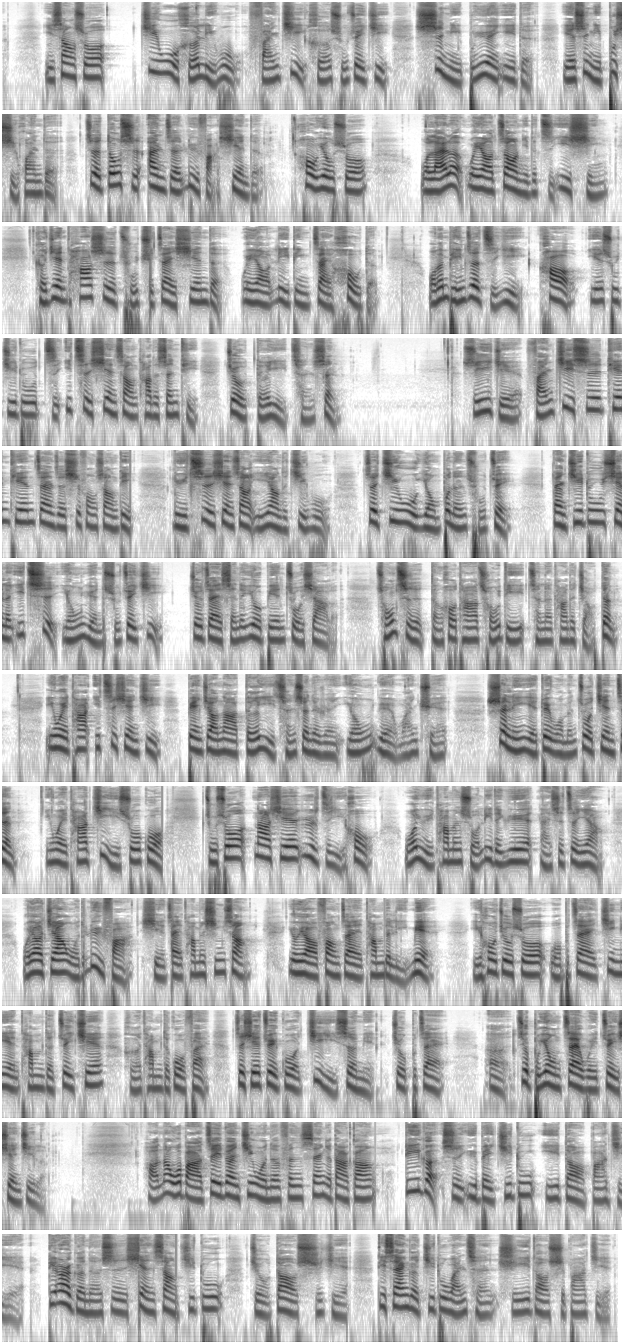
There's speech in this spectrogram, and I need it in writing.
以上说祭物和礼物，凡祭和赎罪祭，是你不愿意的，也是你不喜欢的，这都是按着律法献的。后又说，我来了，为要照你的旨意行。可见他是除去在先的，为要立定在后的。我们凭着旨意。靠耶稣基督只一次献上他的身体，就得以成圣。十一节，凡祭司天天站着侍奉上帝，屡次献上一样的祭物，这祭物永不能除罪。但基督献了一次永远的赎罪祭，就在神的右边坐下了，从此等候他仇敌成了他的脚凳，因为他一次献祭，便叫那得以成圣的人永远完全。圣灵也对我们做见证，因为他既已说过，主说那些日子以后，我与他们所立的约乃是这样：我要将我的律法写在他们心上，又要放在他们的里面。以后就说，我不再纪念他们的罪愆和他们的过犯，这些罪过既已赦免，就不再，呃，就不用再为罪献祭了。好，那我把这一段经文呢，分三个大纲。第一个是预备基督一到八节，第二个呢是线上基督九到十节，第三个基督完成十一到十八节。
